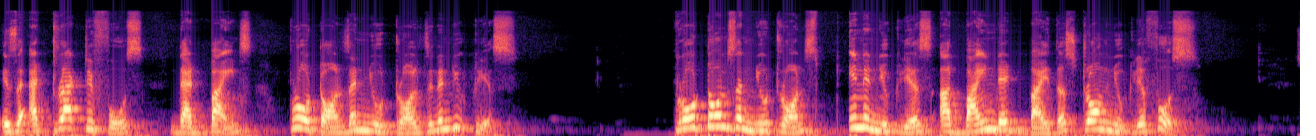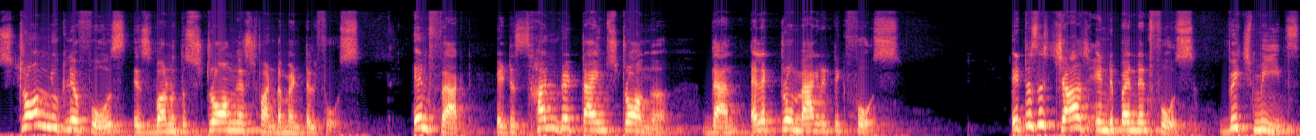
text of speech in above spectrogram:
is an attractive force that binds protons and neutrons in a nucleus. Protons and neutrons in a nucleus are binded by the strong nuclear force. Strong nuclear force is one of the strongest fundamental force. In fact, it is 100 times stronger than electromagnetic force. It is a charge independent force, which means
